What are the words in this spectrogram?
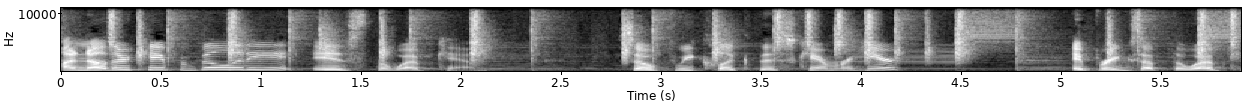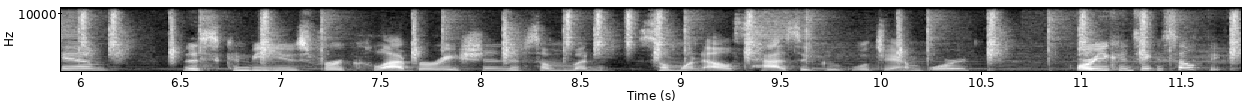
Another capability is the webcam. So if we click this camera here, it brings up the webcam. This can be used for collaboration if someone, someone else has a Google Jamboard, or you can take a selfie.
